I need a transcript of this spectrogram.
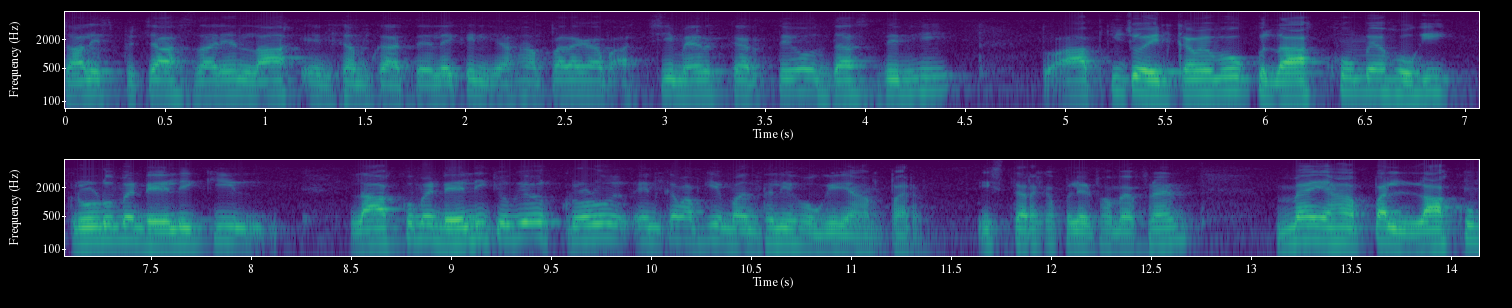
चालीस, पचास हज़ार या लाख इनकम करते हैं। लेकिन यहाँ पर अगर आप अच्छी मेहनत करते हो दस दिन ही तो आपकी जो इनकम है वो लाखों में होगी, करोड़ों में डेली की, लाखों में डेली की होगी और करोड़ों इनकम आपकी मंथली होगी यहाँ पर। इस तरह का प्लेटफॉर्म है फ्रेंड मैं यहाँ पर लाखों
